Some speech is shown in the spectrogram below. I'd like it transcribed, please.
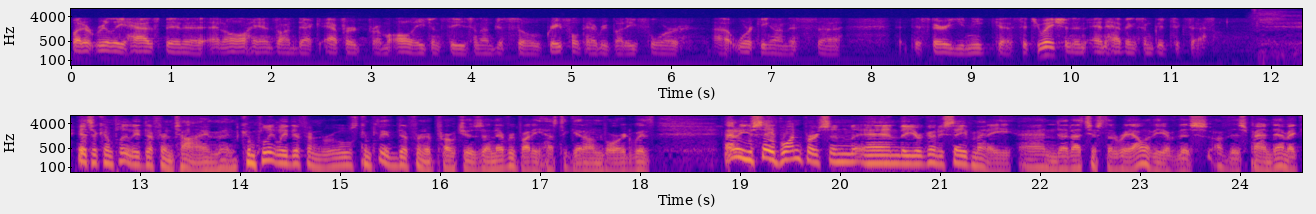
But it really has been a, an all hands on deck effort from all agencies, and I'm just so grateful to everybody for uh, working on this uh, this very unique uh, situation and, and having some good success. It's a completely different time and completely different rules, completely different approaches, and everybody has to get on board with. I know you save one person and you're going to save many, and uh, that's just the reality of this of this pandemic.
